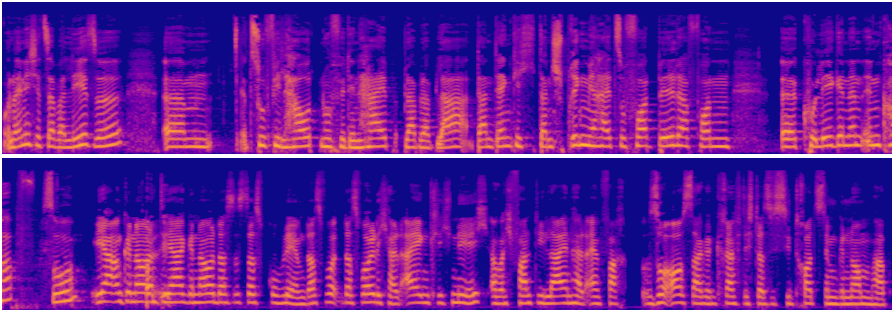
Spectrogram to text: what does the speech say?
Und wenn ich jetzt aber lese, ähm, zu viel Haut nur für den Hype, bla bla bla, dann denke ich, dann springen mir halt sofort Bilder von äh, Kolleginnen in den Kopf, so. Ja, und genau, und ja, genau das ist das Problem. Das, das wollte ich halt eigentlich nicht, aber ich fand die Line halt einfach so aussagekräftig, dass ich sie trotzdem genommen habe.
